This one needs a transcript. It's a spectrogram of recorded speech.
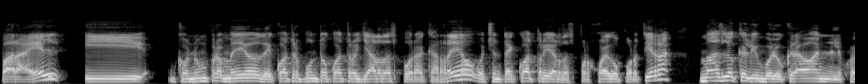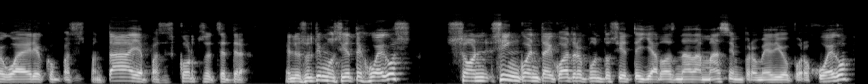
para él y con un promedio de 4.4 yardas por acarreo, 84 yardas por juego por tierra, más lo que lo involucraban en el juego aéreo con pases pantalla, pases cortos, etc. En los últimos 7 juegos, son 54.7 yardas nada más en promedio por juego.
